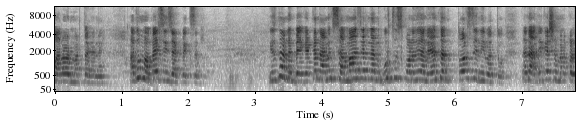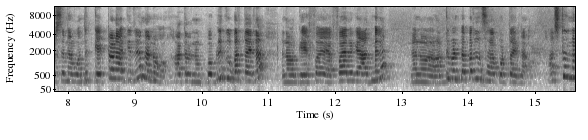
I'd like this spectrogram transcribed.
ಫಾರ್ವರ್ಡ್ ಮಾಡ್ತಾ ಇದ್ದಾನೆ. ಅದು ಮೊಬೈಲ್ ಸೀಜ್ ಆಗ್ಬೇಕು ಸರ್ ಇದು ನನಗೆ ಬೇಕು. ಯಾಕಂದ್ರೆ ನನಗೆ ಸಮಾಜದಲ್ಲಿ ನಾನು ಗುರುತಿಸ್ಕೊಂಡಿದ್ದೆ ನಾನು ಏನಂತ ತೋರಿಸ್ತೀನಿ ಇವತ್ತು. ನಾನು ಅಲಿಗೇಷನ್ ಮಾಡ್ಕೊಳ್ಳಿ ಸರ್ ನಾನು ಒಂದು ಕೆಟ್ಟೋಳಾಗಿದ್ರೆ ನಾನು ಆ ಥರ ನಮ್ಮ ಪಬ್ಲಿಕ್ಕು ಬರ್ತಾ ಇಲ್ಲ. ನಾನು ಅವ್ರಿಗೆ ಎಫ್ ಐ ಎಫ್ ಐ ಆರ್ಗೆ ಆದಮೇಲೆ ನಾನು ಅಗ್ರಿಮೆಂಟ್ ಪೇಪರ್ ನಾನು ಸಹ ಕೊಡ್ತಾ ಇಲ್ಲ. ಅಷ್ಟೊಂದು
